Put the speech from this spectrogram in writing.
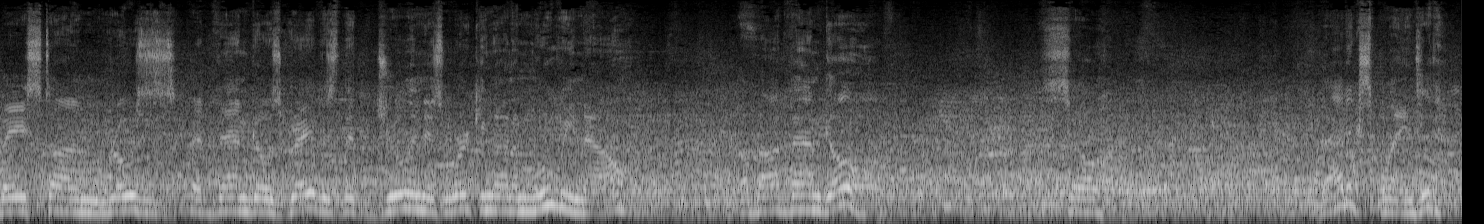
based on roses at Van Gogh's grave is that Julian is working on a movie now about Van Gogh. So that explains it.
